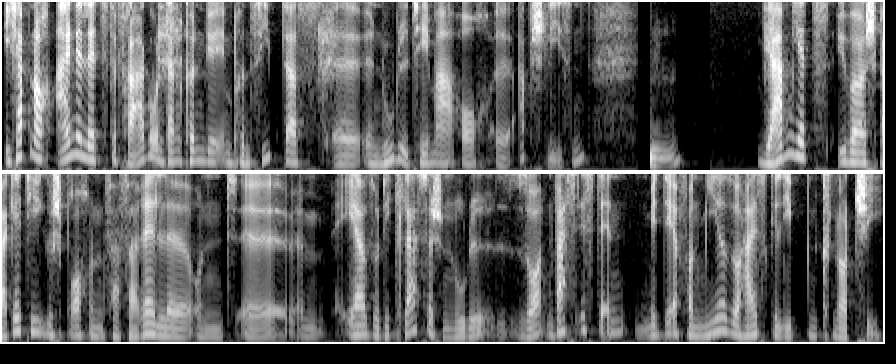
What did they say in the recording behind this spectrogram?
ich habe noch eine letzte Frage und dann können wir im Prinzip das äh, Nudelthema auch äh, abschließen. Mhm. Wir haben jetzt über Spaghetti gesprochen, Farfarelle und äh, ähm, eher so die klassischen Nudelsorten. Was ist denn mit der von mir so heiß geliebten Gnocchi?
